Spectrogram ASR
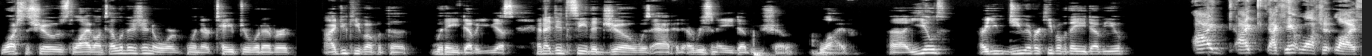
watch the shows live on television or when they're taped or whatever, I do keep up with the with AEW. Yes, and I did see that Joe was at a recent AEW show live. Uh, Yield, are you? Do you ever keep up with AEW? I I, I can't watch it live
